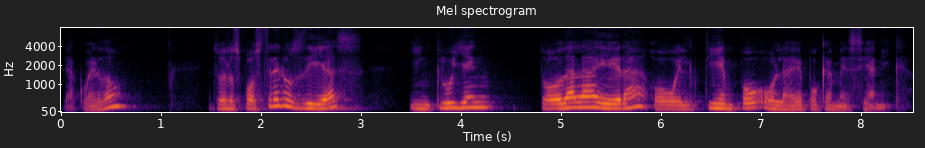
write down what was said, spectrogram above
¿De acuerdo? Entonces, los postreros días incluyen toda la era o el tiempo o la época mesiánica.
